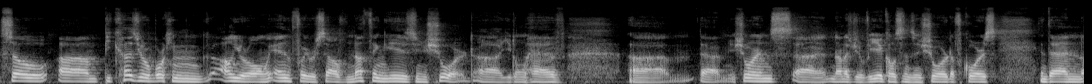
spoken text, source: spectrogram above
So um, because you're working on your own and for yourself, nothing is insured. Uh, you don't have um, uh, insurance. Uh, none of your vehicles is insured, of course, and then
